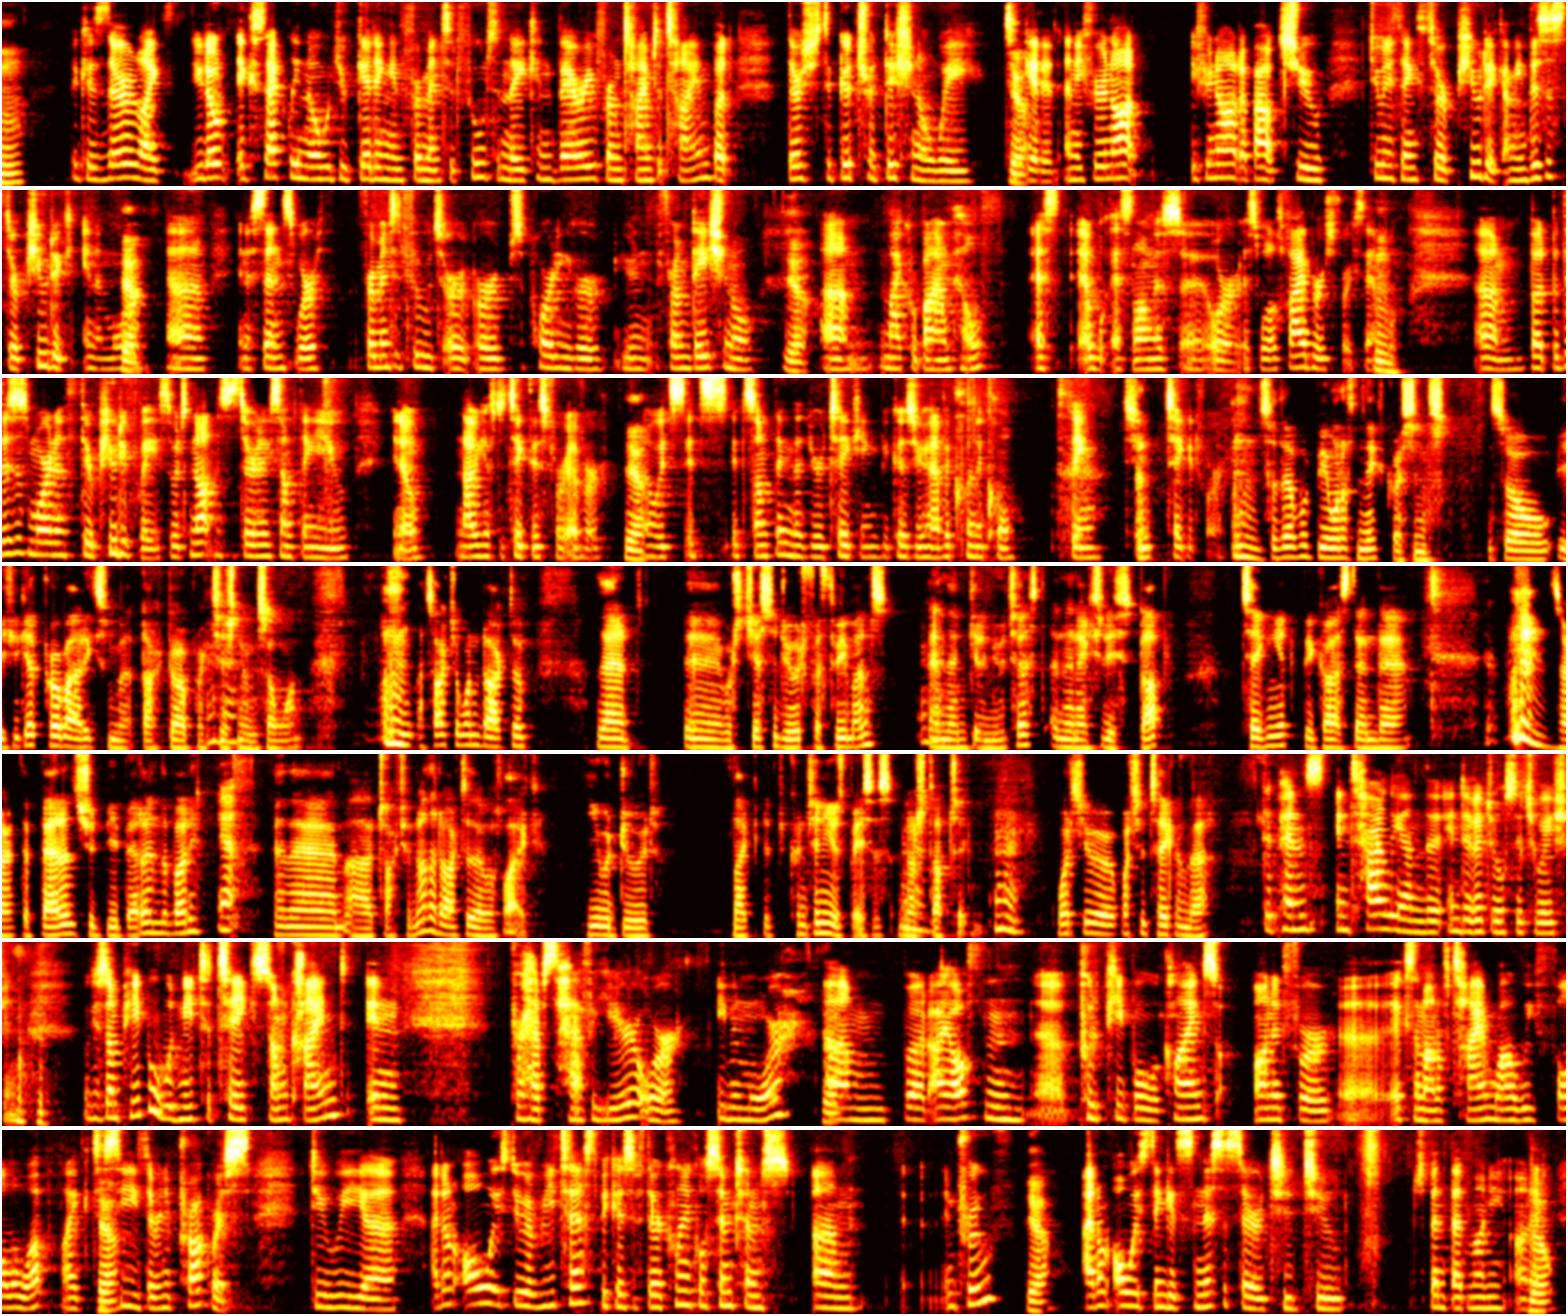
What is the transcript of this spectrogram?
Because they're like, you don't exactly know what you're getting in fermented foods, and they can vary from time to time, but there's just a good traditional way to Yeah. get it. And if you're not, if you're not about to do anything therapeutic, I mean, this is therapeutic in a more, uh, in a sense where fermented foods are, are supporting your, your foundational Yeah. um, microbiome health as as long as uh, or as well as fibers, for example. Um, but but this is more in a therapeutic way, so it's not necessarily something you you know now you have to take this forever. Yeah. No, it's it's it's something that you're taking because you have a clinical thing to take it for. So that would be one of the next questions. So if you get probiotics from a doctor or practitioner and so on, I talked to one doctor that uh, would suggest to do it for three months and then get a new test and then actually stop taking it because then the sorry the balance should be better in the body. Yeah. And then I talked to another doctor that was like he would do it like a continuous basis and not stop taking it. What's your what's your take on that? depends entirely on the individual situation because some people would need to take some kind in perhaps half a year or even more Yeah. um, but i often uh, put people clients on it for uh, x amount of time while we follow up like to Yeah. see is there any progress do we uh, i don't always do a retest because if their clinical symptoms um, improve Yeah. I don't always think it's necessary to to spend that money on No. it.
